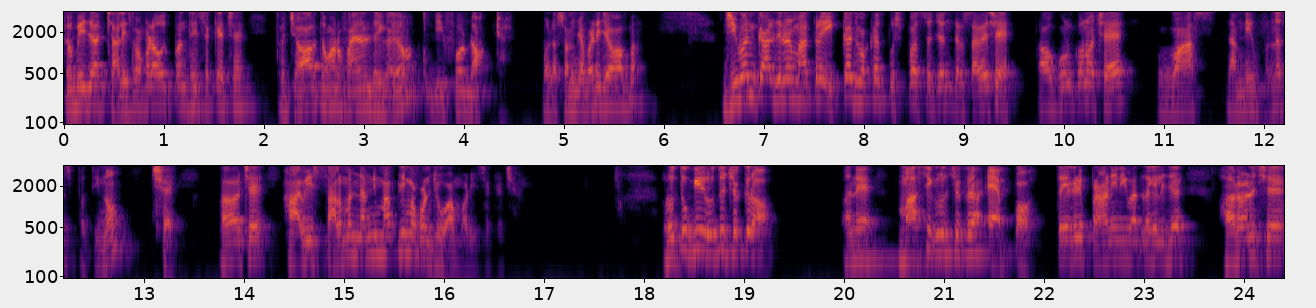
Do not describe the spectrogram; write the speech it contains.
તો બે હજાર ચાલીસમાં પણ ઉત્પન્ન થઈ શકે છે. તો જવાબ તમારો ફાઇનલ થઈ ગયો ડી ફોર ડોક્ટર બોલો સમજ પડી જવાબમાં? જીવનકાળ દરમિયાન માત્ર એક જ વખત પુષ્પ સર્જન દર્શાવે છે. તો આ ગુણ કોનો છે? વાંસ નામની વનસ્પતિનો છે. બરાબર છે? હા, આવી સાલમન નામની માતલીમાં પણ જોવા મળી શકે છે. ઋતુકી ઋતુચક્ર અને માસિક ઋતુચક્ર એપ. તો એ પ્રાણીની વાત લખેલી છે. હરણ છે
